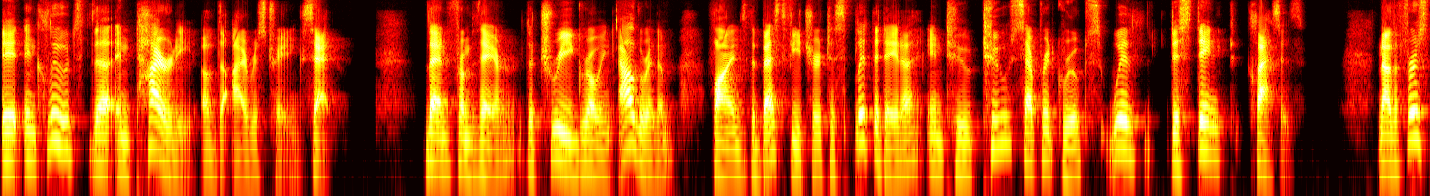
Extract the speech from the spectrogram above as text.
It includes the entirety of the iris training set. Then from there, the tree growing algorithm finds the best feature to split the data into two separate groups with distinct classes. Now the first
